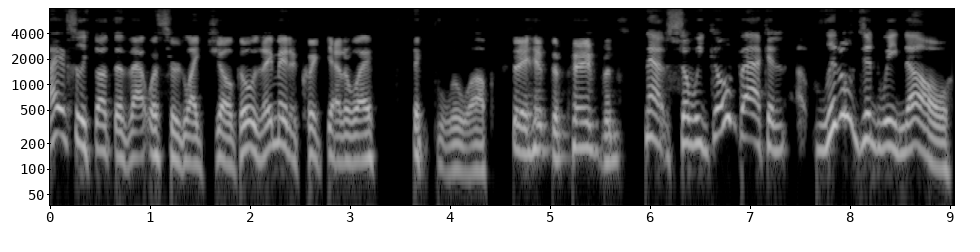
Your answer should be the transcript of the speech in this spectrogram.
I actually thought that that was her like joke. Oh, they made a quick getaway. They blew up. They hit the pavement. Now, so we go back, and uh, little did we know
